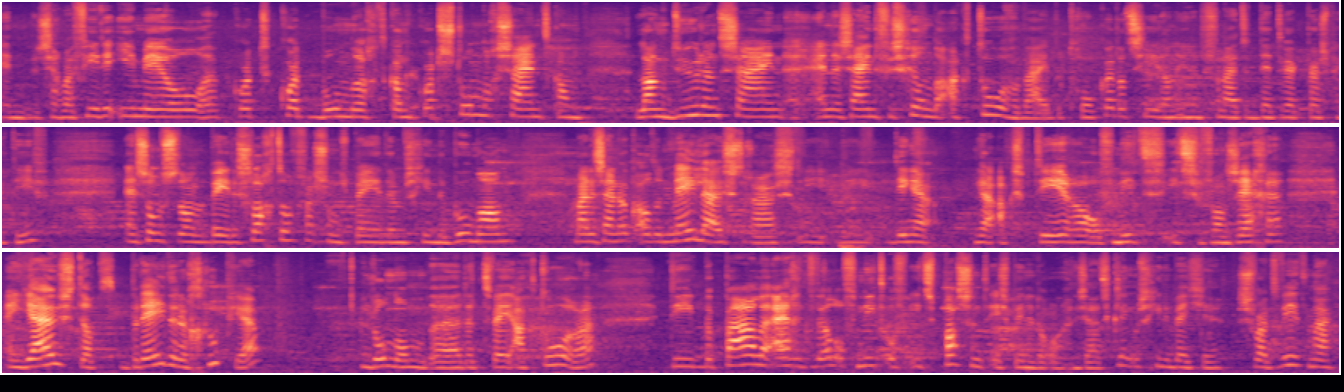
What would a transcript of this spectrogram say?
en zeg maar via de e-mail, kort, kortbondig. Het kan kortstondig zijn, het kan langdurend zijn. en er zijn verschillende actoren bij betrokken. Dat zie je dan in het, vanuit het netwerkperspectief. En soms dan ben je de slachtoffer, soms ben je de, misschien de boeman. Maar er zijn ook altijd meeluisteraars die, die dingen ja, accepteren of niet iets ervan zeggen. En juist dat bredere groepje rondom de, de twee actoren die bepalen eigenlijk wel of niet of iets passend is binnen de organisatie. Klinkt misschien een beetje zwart-wit, maar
